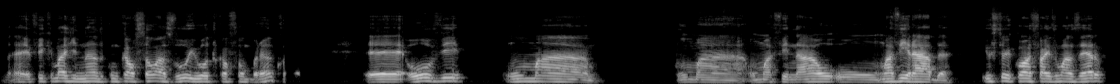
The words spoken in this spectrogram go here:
né, eu fico imaginando com calção azul e outro calção branco, né, é, houve uma uma, uma final, uma virada. E o Stoikov faz 1 a 0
